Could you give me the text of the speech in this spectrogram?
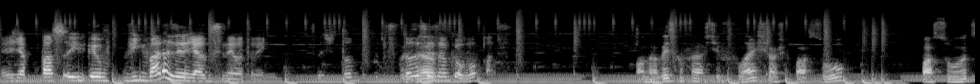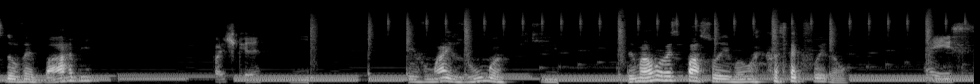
Eu já passo. Eu vim várias vezes já do cinema também. Todo, toda é. sessão que eu vou, passo. Ó, na vez que eu fui assistir Flash, acho que passou. Passou antes de eu ver Barbie. Pode crer. Teve mais uma que. Teve mais uma vez que passou aí, mano. Até que foi não. É isso.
